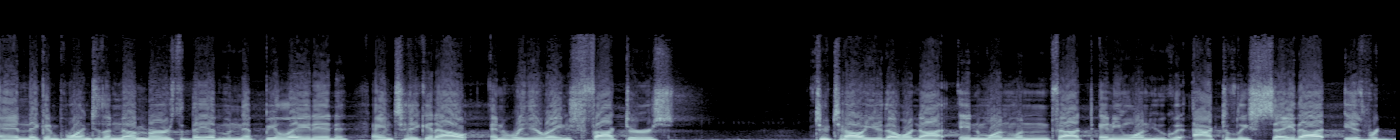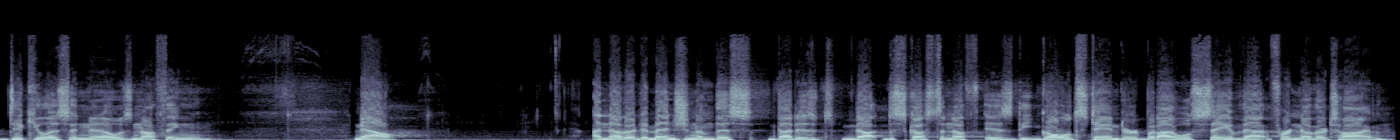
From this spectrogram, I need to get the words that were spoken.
and they can point to the numbers that they have manipulated and taken out and rearranged factors to tell you that we're not in one when in fact anyone who could actively say that is ridiculous and knows nothing. Now, another dimension of this that is not discussed enough is the gold standard, but I will save that for another time.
